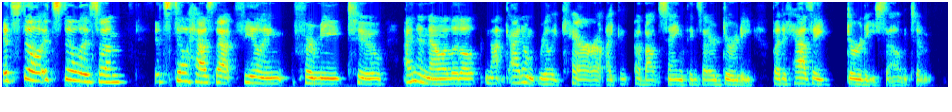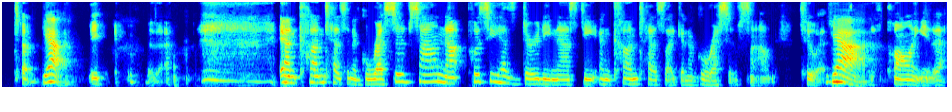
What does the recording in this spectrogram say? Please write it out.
It still, it still is. Um, it still has that feeling for me too. I don't know a little. Not. I don't really care like about saying things that are dirty, but it has a dirty sound to to Yeah. and cunt has an aggressive sound. Not pussy has dirty, nasty, and cunt has like an aggressive sound to it. Yeah. It's calling you that.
